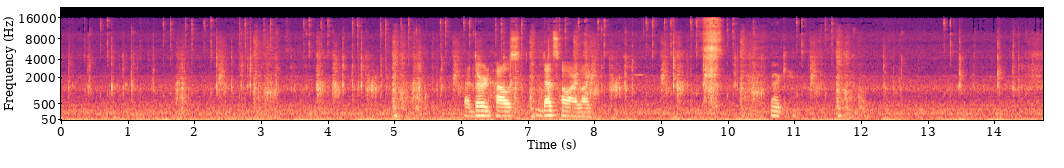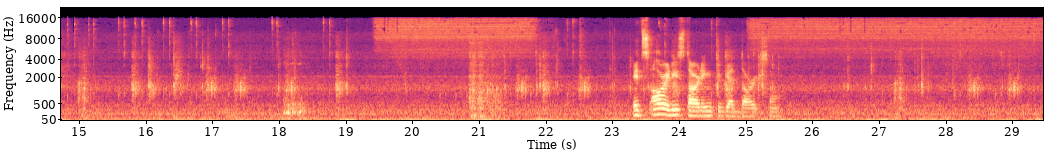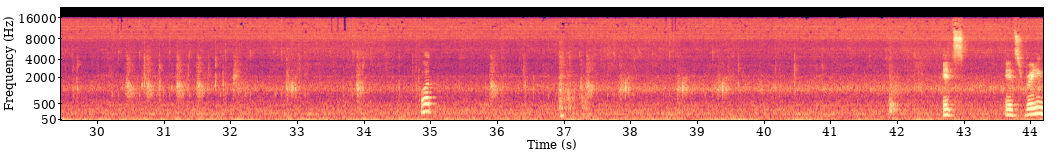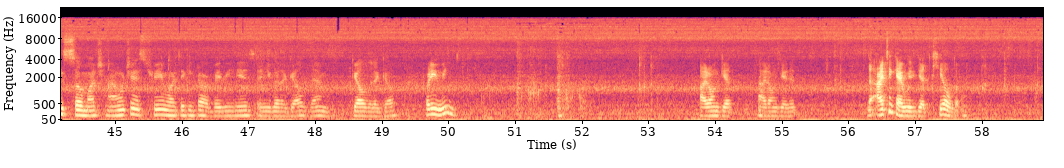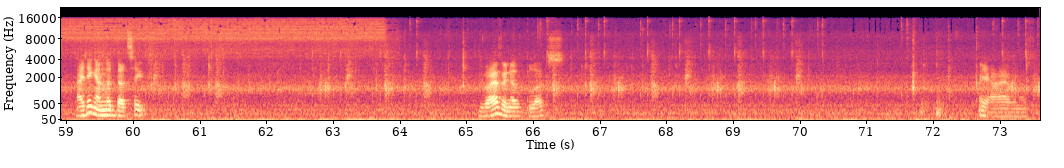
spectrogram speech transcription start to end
A dirt house. That's how I like. Okay. It's already starting to get dark, so. What? It's it's raining so much. I'm watching a stream while taking care of baby his and you got a girl? Damn girl with a girl. What do you mean? I don't get I don't get it. I think I will get killed. I think I'm not that safe. Do I have enough blocks? Yeah, I have enough.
